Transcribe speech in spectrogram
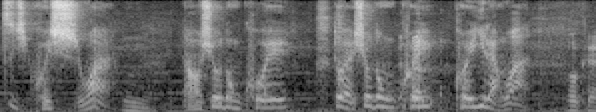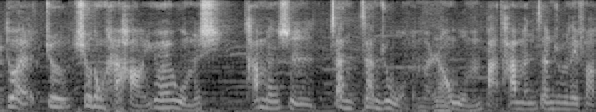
自己亏十万，嗯然后秀动亏，对，秀动亏亏一两万，，OK，对，就秀动还好，因为我们是他们是赞赞助我们嘛，然后我们把他们赞助的那方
